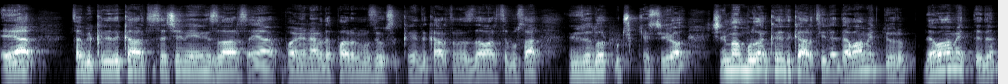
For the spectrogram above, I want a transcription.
Eğer tabii kredi kartı seçeneğiniz varsa eğer Payoneer'de paranız yoksa kredi kartınız da varsa bu sefer %4,5 kesiyor. Şimdi ben buradan kredi kartıyla devam et diyorum. Devam et dedim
